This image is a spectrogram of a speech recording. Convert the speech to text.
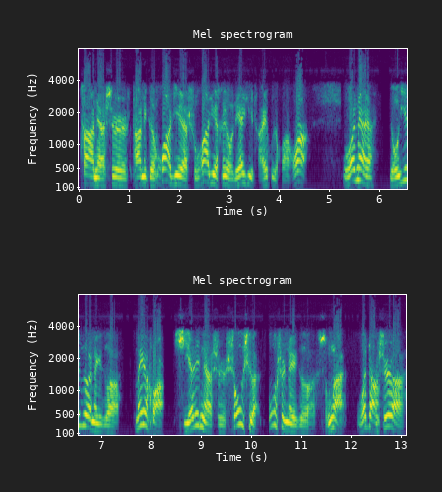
他呢是他那个画界书画界很有联系，他也会画画。我呢有一个那个梅花写的呢是首选，不是那个松安。我当时啊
